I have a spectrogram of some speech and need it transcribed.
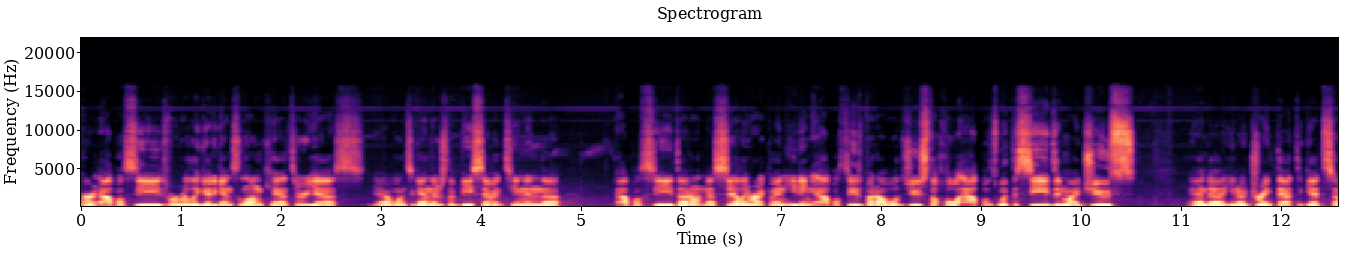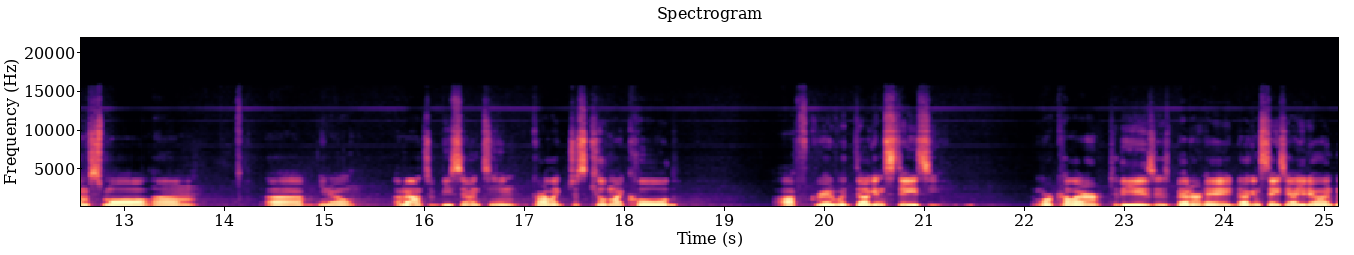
Heard apple seeds were really good against lung cancer. Yes. Yeah, once again, there's the B17 in the apple seeds. I don't necessarily recommend eating apple seeds, but I will juice the whole apples with the seeds in my juice and, uh, you know, drink that to get some small, um, uh, you know, amounts of B17. Garlic just killed my cold off grid with Doug and Stacy. The more color to these is better. Hey, Doug and Stacy, how you doing?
